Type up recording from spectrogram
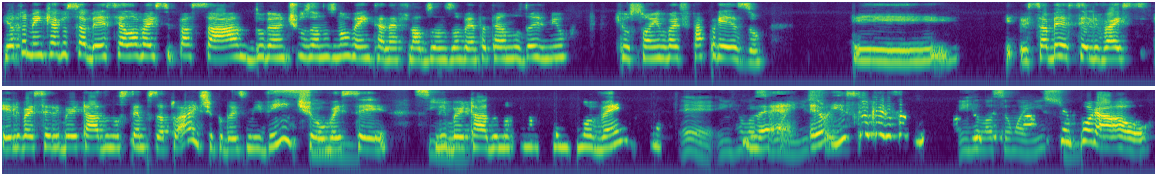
e eu também quero saber se ela vai se passar durante os anos 90, né? Final dos anos 90 até anos 2000, que o sonho vai ficar preso. E, e saber se ele vai, ele vai ser libertado nos tempos atuais, tipo 2020, Sim. ou vai ser Sim. libertado no final dos anos 90. É, em relação né? a isso. Eu, isso que eu quero saber. Em relação a isso. Temporal.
